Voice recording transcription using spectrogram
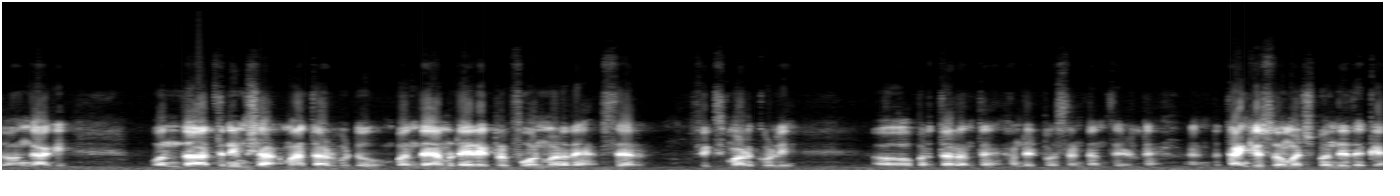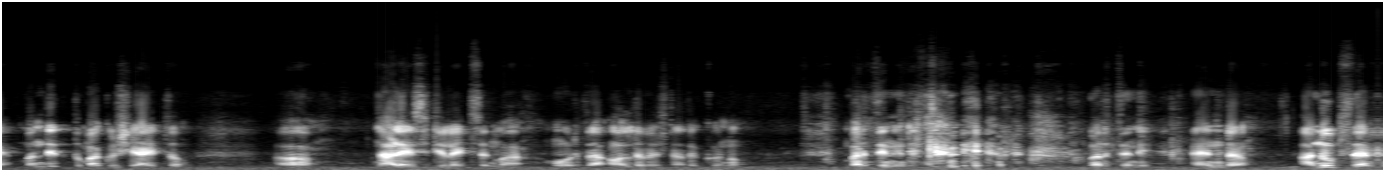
ಸೊ ಹಂಗಾಗಿ ಒಂದು ಹತ್ತು ನಿಮಿಷ ಮಾತಾಡ್ಬಿಟ್ಟು ಬಂದೆ. ಆಮೇಲೆ ಡೈರೆಕ್ಟ್ರಿಗೆ ಫೋನ್ ಮಾಡಿದೆ ಸರ್ ಫಿಕ್ಸ್ ಮಾಡ್ಕೊಳ್ಳಿ. ಬರ್ತಾರಂತೆ ಹಂಡ್ರೆಡ್ ಪರ್ಸೆಂಟ್ ಅಂತ ಹೇಳಿದೆ. ಥ್ಯಾಂಕ್ ಯು ಸೋ ಮಚ್ ಬಂದಿದ್ದಕ್ಕೆ. ಬಂದಿದ್ದು ತುಂಬ ಖುಷಿ ಆಯಿತು. ನಾಳೆ ಸಿಟಿ ಲೈಟ್ ಸಿನಿಮಾ ಮುಹೂರ್ತ ಆಲ್ ದ ಬೆಸ್ಟ್ ಅದಕ್ಕೂ ಬರ್ತೀನಿ ಬರ್ತೀನಿ. ಆ್ಯಂಡ್ ಅನೂಪ್ ಸರ್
